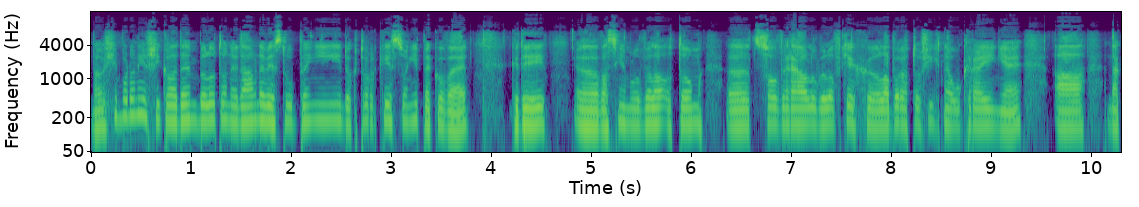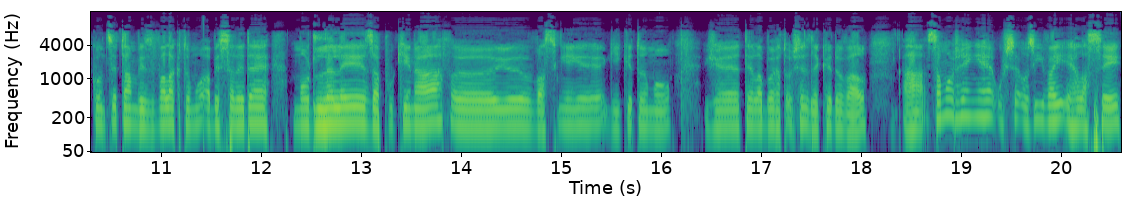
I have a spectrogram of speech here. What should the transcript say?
Dalším podobným příkladem bylo to nedávné vystoupení doktorky Soni Pekové, kdy eh, vlastně mluvila o tom, co v reálu bylo v těch laboratořích na Ukrajině a na konci tam vyzvala k tomu, aby se lidé modlili za Putina vlastně díky tomu, že ty laboratoře zlikvidoval. A samozřejmě už se ozývají i hlasy,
